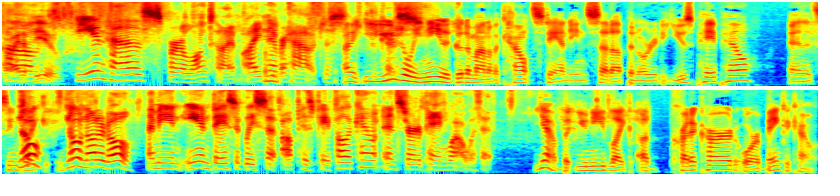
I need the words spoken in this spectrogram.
quite Um, a few. Ian has for a long time. I never have. Just I mean, you because- usually need a good amount of account standing set up in order to use PayPal, and it seems No, like no, not at all. I mean, Ian basically set up his PayPal account and started paying WoW with it. Yeah, but you need like a credit card or a bank account.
